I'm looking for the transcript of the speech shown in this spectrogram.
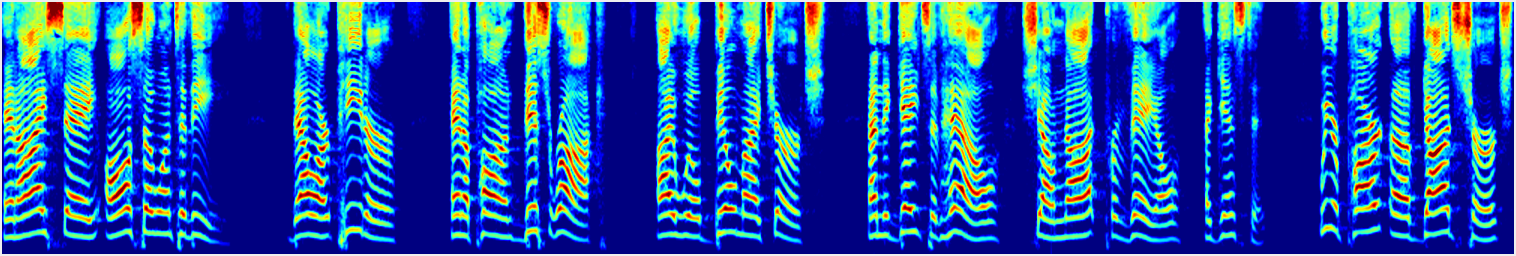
And I say also unto thee, Thou art Peter, and upon this rock I will build my church, and the gates of hell shall not prevail against it. We are part of God's church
